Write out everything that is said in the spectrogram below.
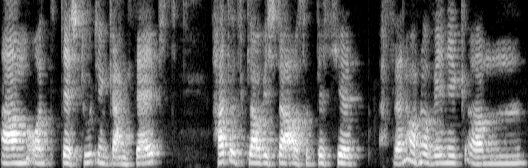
ähm, und der Studiengang selbst hat uns, glaube ich, da auch so ein bisschen, wenn auch nur wenig, ähm,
